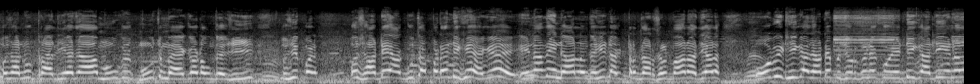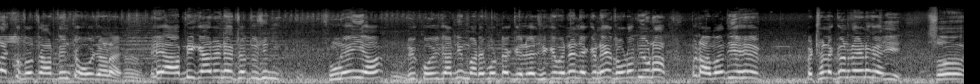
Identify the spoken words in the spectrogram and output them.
ਉਹ ਸਾਨੂੰ ਟਰਾਲੀਆਂ ਦਾ ਮੂੰਹ ਮੂੰਹ ਚ ਮੈਕ ਉਡਾਉਂਦੇ ਸੀ। ਤੁਸੀਂ ਉਹ ਸਾਡੇ ਆਗੂ ਤਾਂ ਪੜ੍ਹੇ ਲਿਖੇ ਹੈਗੇ ਇਹਨਾਂ ਦੇ ਨਾਲ ਹੁੰਦੇ ਸੀ ਡਾਕਟਰ ਦਰਸ਼ਨ ਬਾਹਰ ਅੱਜ ਉਹ ਵੀ ਠੀਕ ਆ ਸਾਡੇ ਬਜ਼ੁਰਗ ਨੇ ਕੋਈ ਐਡੀ ਗੱਲ ਨਹੀਂ ਇਹਨਾਂ ਦਾ ਇੱਕ ਦੋ ਚਾਰ ਦਿਨ ਚ ਹੋ ਜਾਣਾ। ਇਹ ਆਪ ਵੀ ਕਹਿ ਰਹੇ ਨੇ ਇੱਥੇ ਤੁਸੀਂ ਸੁਣਿਆ ਹੀ ਆ ਵੀ ਕੋਈ ਗੱਲ ਨਹੀਂ ਮਾੜੇ ਮੋਟੇ ਗਿਲੇ ਸੀ ਕਿ ਨੇ ਲੇਕਿਨ ਇਹ ਥੋੜੋ ਵੀ ਉਹਨਾਂ ਭਰਾਵਾਂ ਦੀ ਇਹ ਪਿੱਠ ਲੱਗਣ ਦੇਣਗੇ। ਜੀ। ਸੋ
